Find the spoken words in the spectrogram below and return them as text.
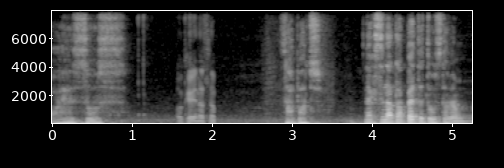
O Jezus! Okej, następne Zobacz. Jak sobie na tapetę to ustawiam.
